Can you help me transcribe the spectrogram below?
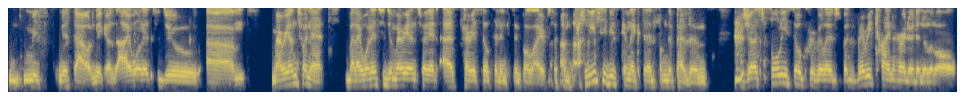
missed missed out because I wanted to do um, Marie Antoinette, but I wanted to do Marie Antoinette as Paris Hilton in Simple Life, so completely disconnected from the peasants, just fully so privileged, but very kind-hearted and a little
